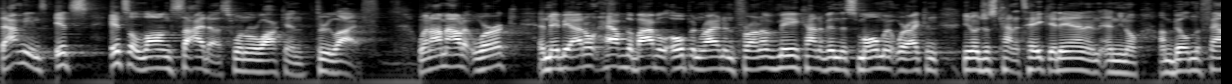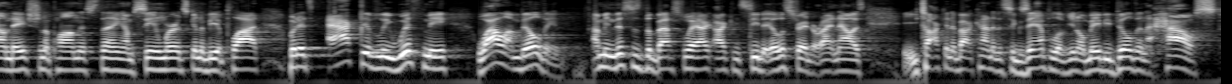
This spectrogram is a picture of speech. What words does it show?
That means it's, it's alongside us when we're walking through life. When I'm out at work and maybe I don't have the Bible open right in front of me, kind of in this moment where I can, you know, just kind of take it in and, and you know, I'm building the foundation upon this thing, I'm seeing where it's going to be applied, but it's actively with me while I'm building. I mean, this is the best way I, I, can see to illustrate it right now is you're talking about kind of this example of, you know, maybe building a house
